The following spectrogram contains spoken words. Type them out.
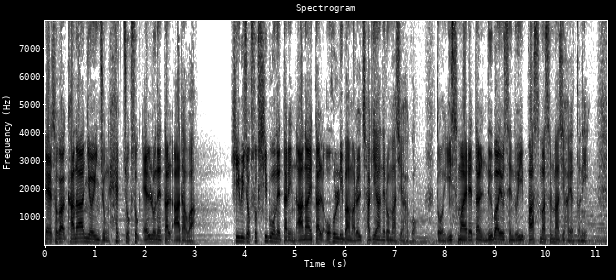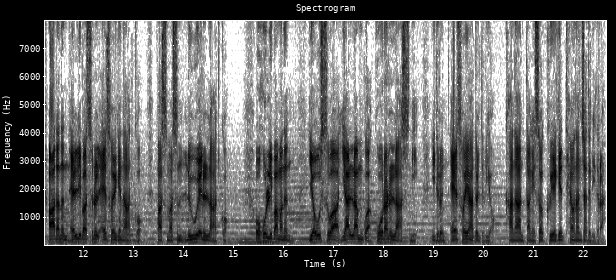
에서가 가나안 여인 중헷 족속 엘론의 딸 아다와 히위 족 속 시브온의 딸인 아나의 딸 오홀리바마를 자기 아내로 맞이하고 또 이스마엘의 딸 느바요의 누이 바스맛을 맞이하였더니 아다는 엘리바스를 에서에게 낳았고 바스맛은 르우엘을 낳았고 오홀리바마는 여우스와 얄람과 고라를 낳았으니 이들은 에서의 아들들이요 가나안 땅에서 그에게 태어난 자들이더라.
